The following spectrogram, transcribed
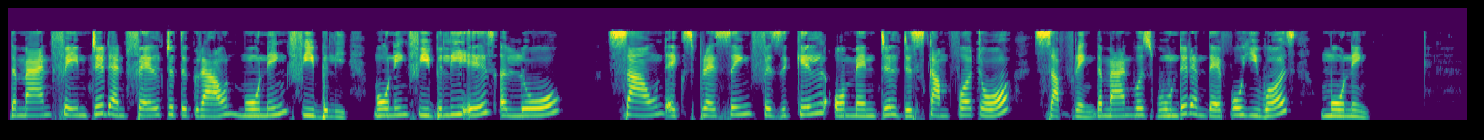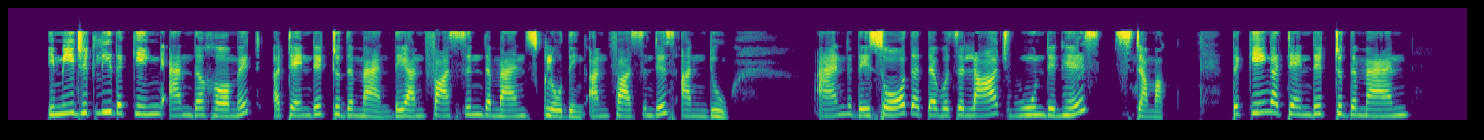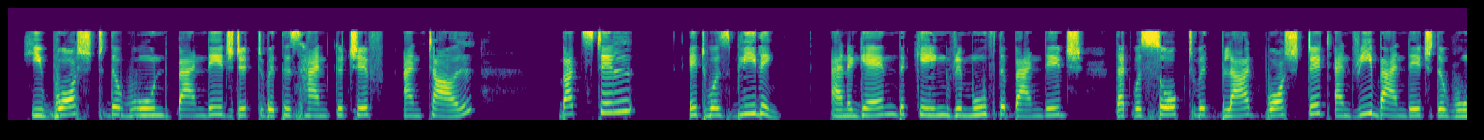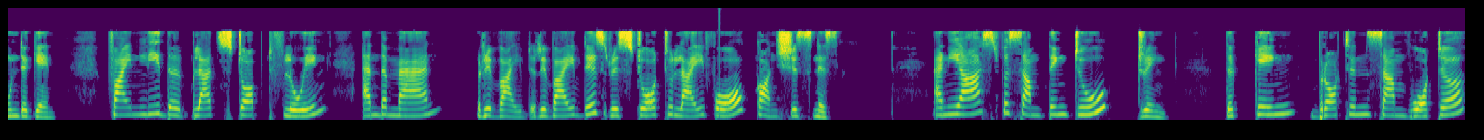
the man fainted and fell to the ground, moaning feebly. Moaning feebly is a low sound expressing physical or mental discomfort or suffering. The man was wounded and therefore he was moaning. Immediately the king and the hermit attended to the man. They unfastened the man's clothing. Unfastened is undo and they saw that there was a large wound in his stomach. The king attended to the man. He washed the wound, bandaged it with his handkerchief and towel, but still it was bleeding. And again the king removed the bandage that was soaked with blood, washed it, and rebandaged the wound again. Finally, the blood stopped flowing and the man revived. Revived is restored to life or consciousness and he asked for something to drink. The king brought him some water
